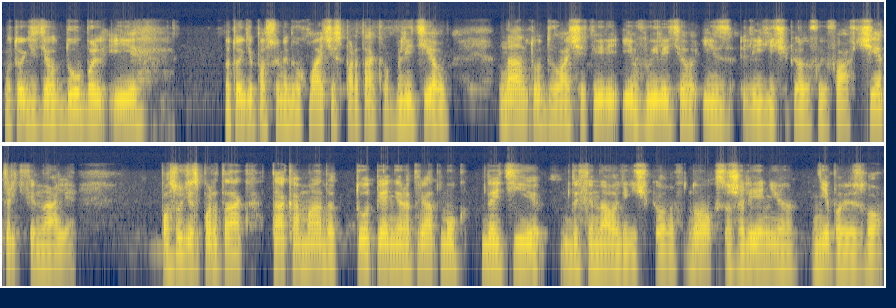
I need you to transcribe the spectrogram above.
в итоге сделал дубль и в итоге по сумме двух матчей Спартак влетел на Анту 2-4 и вылетел из Лиги чемпионов УЕФА в четвертьфинале. По сути, Спартак, та команда, тот пионер-отряд мог дойти до финала Лиги чемпионов, но, к сожалению, не повезло.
